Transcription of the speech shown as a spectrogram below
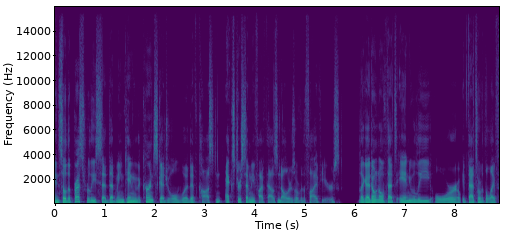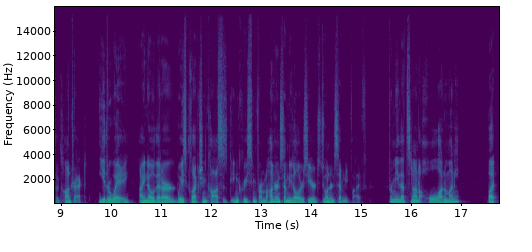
And so the press release said that maintaining the current schedule would have cost an extra $75,000 over the five years. Like, I don't know if that's annually or if that's over the life of the contract. Either way, I know that our waste collection cost is increasing from $170 a year to $275. For me, that's not a whole lot of money, but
